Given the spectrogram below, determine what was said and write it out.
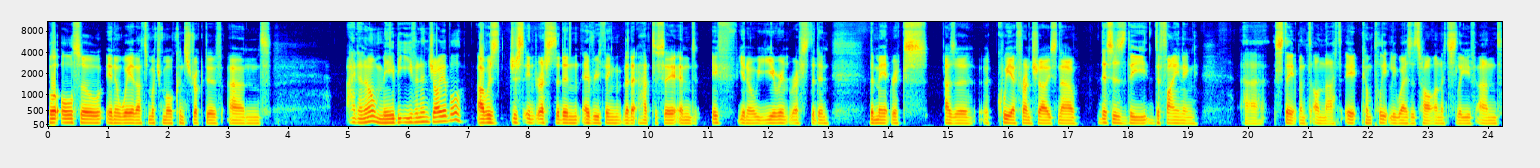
but also in a way that's much more constructive and I don't know, maybe even enjoyable. I was just interested in everything that it had to say, and if you know you're interested in the Matrix as a, a queer franchise now, this is the defining uh, statement on that. It completely wears its heart on its sleeve, and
